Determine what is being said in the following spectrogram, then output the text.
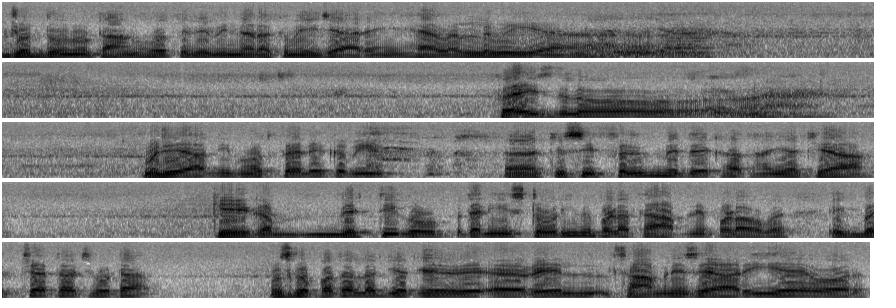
जो दोनों टांग होते हुए भी नरक में जा रहे हैं। मुझे याद नहीं बहुत पहले कभी आ, किसी फ़िल्म में देखा था या क्या? कि एक व्यक्ति को पता नहीं स्टोरी में पढ़ा था आपने पढ़ा होगा। एक बच्चा था छोटा उसको पता लग गया कि रेल सामने से आ रही है और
